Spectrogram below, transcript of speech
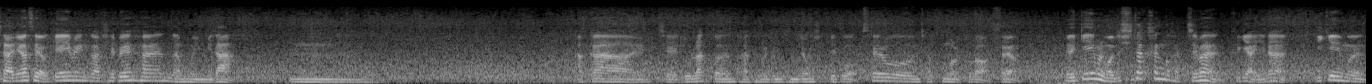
자, 안녕하세요. 게임앤가십의 하얀나무입니다. 음, 아까 이제 놀랐던 가슴을 좀 진정시키고 새로운 작품으로 돌아왔어요. 네, 게임을 먼저 시작한 것 같지만 그게 아니라 이 게임은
